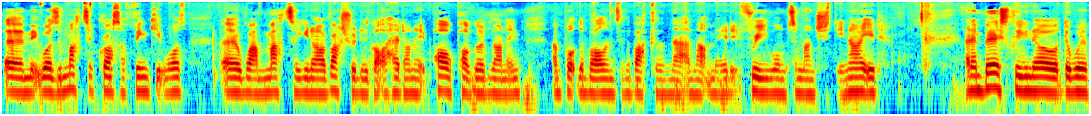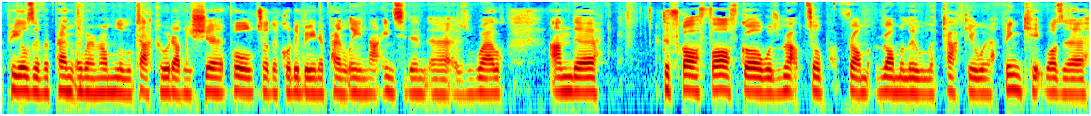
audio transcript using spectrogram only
Um, it was a Mata cross, I think it was, uh, Juan Mata. You know, Rashford had got a head on it. Paul Pogba had run in and put the ball into the back of the net, and that made it 3 1 to Manchester United. And then basically, you know, there were appeals of a penalty when Romelu Lukaku had had his shirt pulled, so there could have been a penalty in that incident uh, as well. And uh, the fourth goal was wrapped up from Romelu Lukaku. I think it was a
